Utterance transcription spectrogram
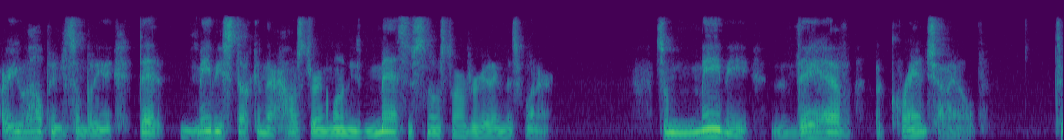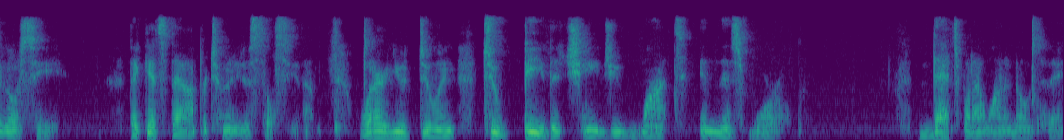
Are you helping somebody that may be stuck in their house during one of these massive snowstorms we're getting this winter? So maybe they have a grandchild to go see that gets the opportunity to still see them? What are you doing to be the change you want in this world? That's what I want to know today.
